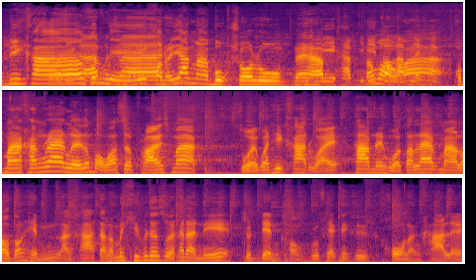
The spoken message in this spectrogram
วัสดีครัสวัสดีบครับคุณหมีคุณซันขออนุญาตมาบุกโชว์รูมนะครับยินดีครับยินดีต้องบอกต้อนรับว่าเลยครับผมมาครั้งแรกเลยต้องบอกว่าเซอร์ไพรส์มาก สวยกว่าที่คาดไว้ ภาพในหัวตอนแรกมาเราต้องเห็นหลังคา แต่เราไม่คิดว่าจะสวยขนาดนี้ จุดเด่นของรูฟเทคนี่คือโครงหลังคาเลย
